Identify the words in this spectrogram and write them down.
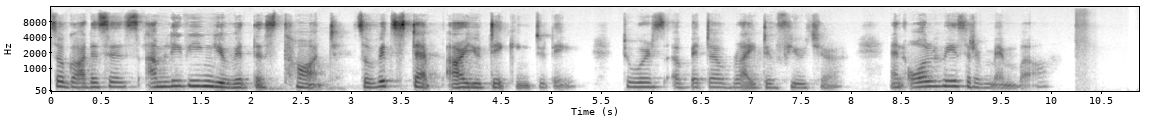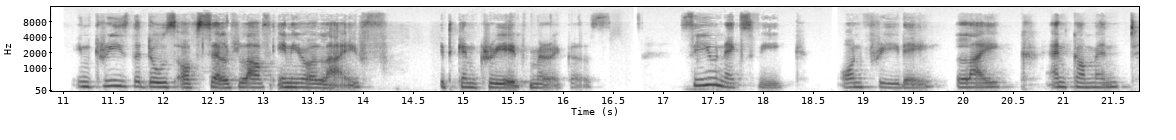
So, goddesses, I'm leaving you with this thought. So, which step are you taking today towards a better, brighter future? And always remember increase the dose of self love in your life it can create miracles. See you next week on Free Day. Like and comment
